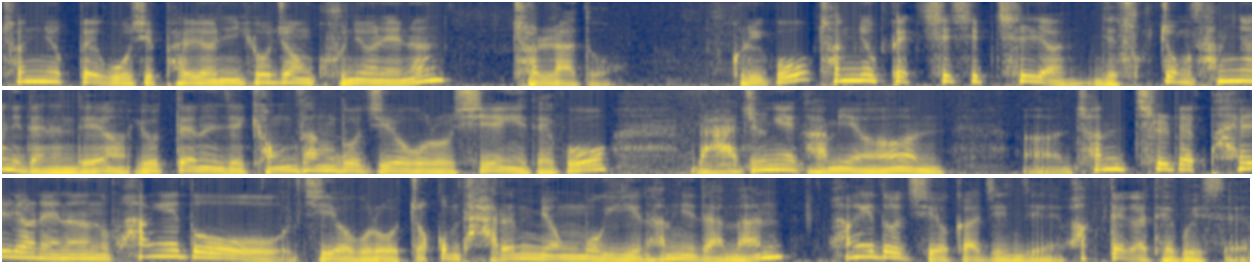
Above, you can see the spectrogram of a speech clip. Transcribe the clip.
1658년인 효정 9년에는 전라도, 그리고 1677년 이제 숙종 3년이 되는데요. 요때는 이제 경상도 지역으로 시행이 되고 나중에 가면 1708년에는 황해도 지역으로 조금 다른 명목이긴 합니다만 황해도 지역까지 이제 확대가 되고 있어요.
